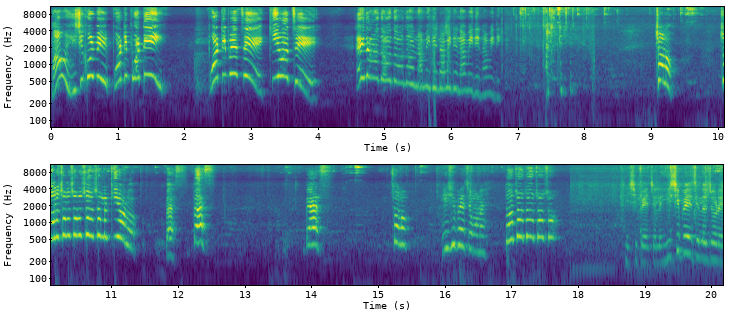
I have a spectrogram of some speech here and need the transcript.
মাও হিসি করবি? পটি পটি! পটি পেয়েছে? কি হচ্ছে এই দাঁড়া দাও দাও দাও নামিয়ে দি নামিয়ে দি নামিয়ে দি নামিয়ে দি। চলো চলো চলো চলো চলো চলো, কি হলো? ব্যাস ব্যাস ব্যাস, চলো। হিসি পেয়েছে মনে হয়। চো চো চো চো চো। হিসি পেয়েছিল হিসি পেয়েছিল জোরে।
